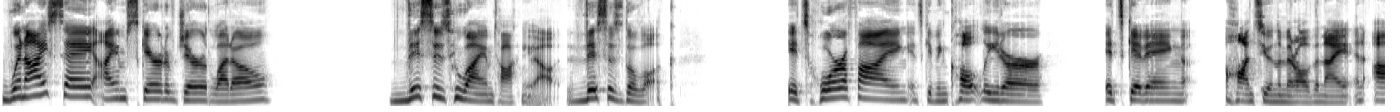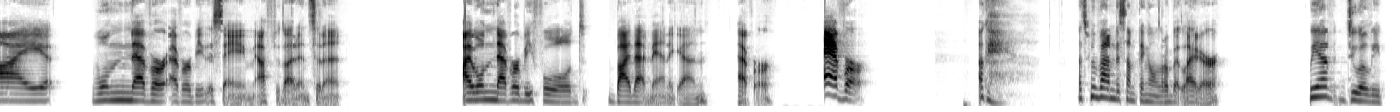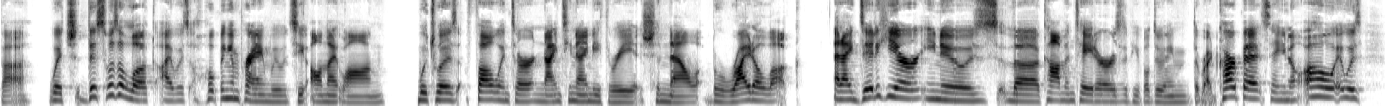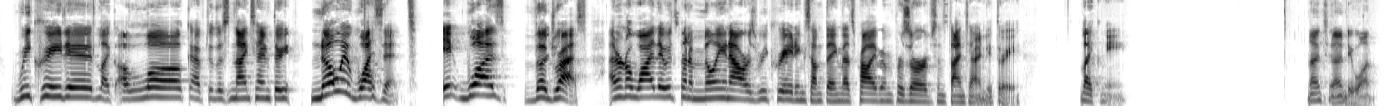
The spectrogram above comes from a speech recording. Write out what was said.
When I say I am scared of Jared Leto, this is who I am talking about. This is the look. It's horrifying. It's giving cult leader. It's giving haunts you in the middle of the night. And I will never, ever be the same after that incident. I will never be fooled by that man again, ever. Ever. Okay, let's move on to something a little bit lighter. We have Dua Lipa, which this was a look I was hoping and praying we would see all night long, which was fall winter 1993 Chanel bridal look. And I did hear E News, the commentators, the people doing the red carpet, saying, you know, oh, it was recreated like a look after this 1993. No, it wasn't. It was the dress. I don't know why they would spend a million hours recreating something that's probably been preserved since 1993, like me. 1991.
